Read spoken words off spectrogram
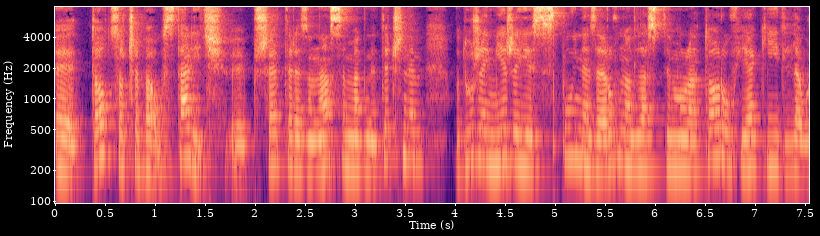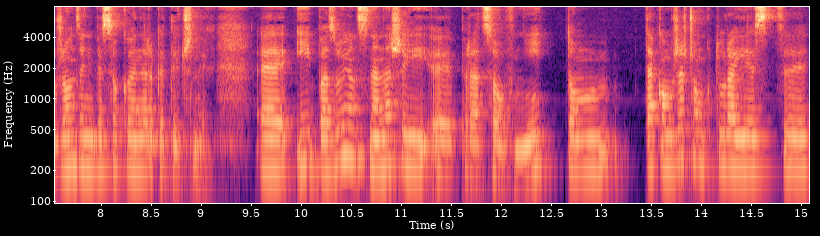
E, to, co trzeba ustalić e, przed rezonansem magnetycznym, w dużej mierze jest spójne zarówno dla stymulatorów, jak i dla urządzeń wysokoenergetycznych. E, I bazując na naszej pracowni, to Taką rzeczą, która jest y,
